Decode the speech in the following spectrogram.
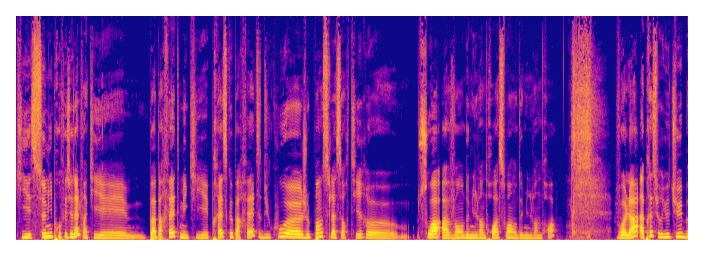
qui est semi-professionnelle, enfin qui est pas parfaite, mais qui est presque parfaite. Du coup, euh, je pense la sortir euh, soit avant 2023, soit en 2023. Voilà, après sur YouTube,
